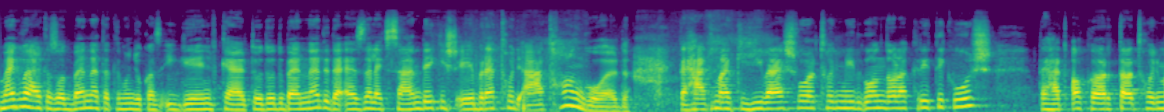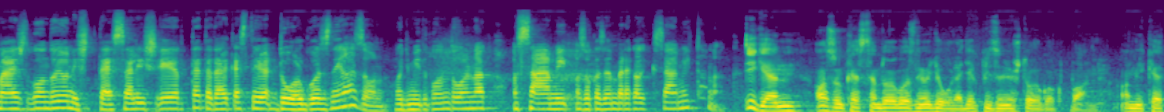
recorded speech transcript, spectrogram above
Megváltozott benned, tehát mondjuk az igény keltődött benned, de ezzel egy szándék is ébredt, hogy áthangold. Tehát már kihívás volt, hogy mit gondol a kritikus, tehát akartad, hogy mást gondoljon, és teszel is érte, tehát elkezdtél dolgozni azon, hogy mit gondolnak a számít, azok az emberek, akik számítanak? Igen, azon kezdtem dolgozni, hogy jó legyek bizonyos dolgokban, amiket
